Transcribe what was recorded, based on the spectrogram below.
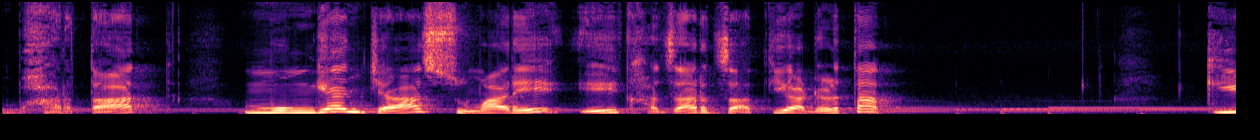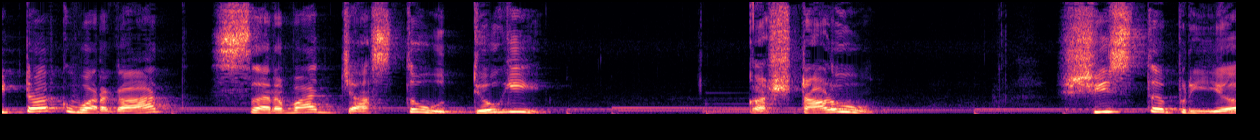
भारतात मुंग्यांच्या सुमारे एक हजार जाती आढळतात. कीटक वर्गात सर्वात जास्त उद्योगी कष्टाळू शिस्तप्रिय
